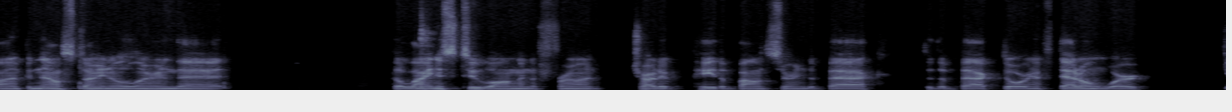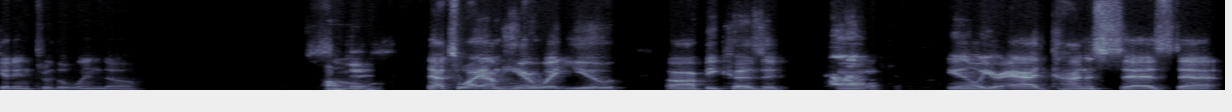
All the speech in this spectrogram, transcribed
uh, but now starting to learn that the line is too long in the front. Try to pay the bouncer in the back to the back door, and if that don't work, get in through the window. So Okay. that's why I'm here with you, uh, because it, uh, you know, your ad kind of says that.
